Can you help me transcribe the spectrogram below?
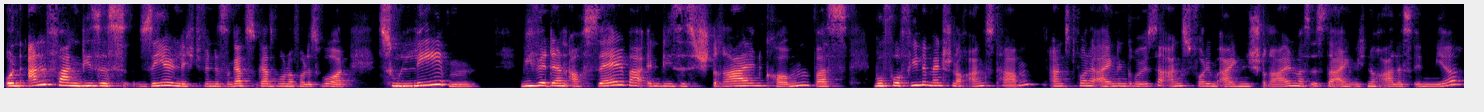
und anfangen, dieses Seelenlicht, finde ich ein ganz, ganz wundervolles Wort, zu mhm. leben, wie wir dann auch selber in dieses Strahlen kommen, was, wovor viele Menschen auch Angst haben. Angst vor der eigenen Größe, Angst vor dem eigenen Strahlen. Was ist da eigentlich noch alles in mir?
